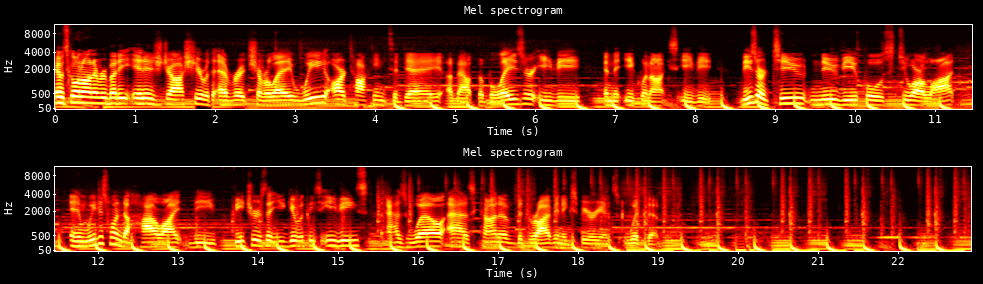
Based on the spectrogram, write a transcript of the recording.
Hey, what's going on everybody? It is Josh here with Everett Chevrolet. We are talking today about the Blazer EV and the Equinox EV. These are two new vehicles to our lot and we just wanted to highlight the features that you get with these EVs as well as kind of the driving experience with them.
